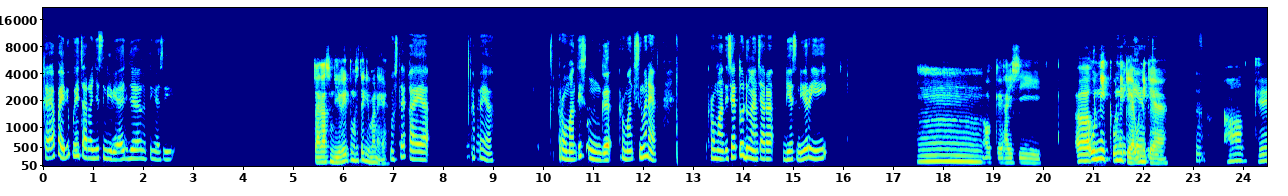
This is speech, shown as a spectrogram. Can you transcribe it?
Kayak apa ya, ini punya caranya sendiri aja ngerti gak sih Cara sendiri itu maksudnya gimana ya? maksudnya kayak apa ya romantis enggak romantis gimana ya romantisnya tuh dengan cara dia sendiri Hmm, oke, I see. Eh, unik, unik Unik, ya, iya, unik betul. ya. Oke,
